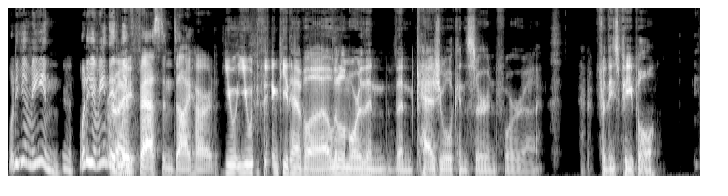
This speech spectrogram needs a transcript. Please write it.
What do you mean? What do you mean they Right. live fast and die hard? You you would think he'd have a, a little more than than casual concern for uh, for these people.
